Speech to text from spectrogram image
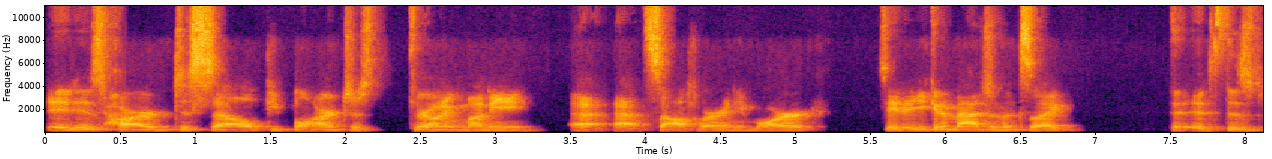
It is hard to sell. People aren't just throwing money at, at software anymore. So you can imagine it's like it's this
